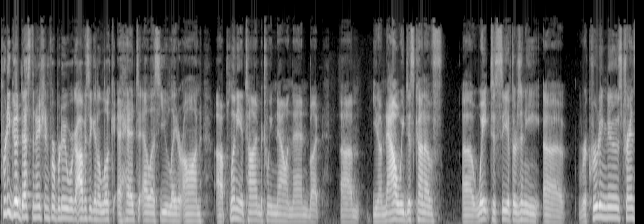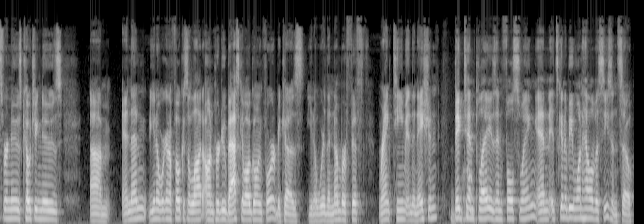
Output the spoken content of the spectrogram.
pretty good destination for Purdue. We're obviously going to look ahead to LSU later on. Uh, plenty of time between now and then, but um, you know now we just kind of uh, wait to see if there's any uh, recruiting news, transfer news, coaching news. Um, and then, you know, we're going to focus a lot on Purdue basketball going forward because, you know, we're the number fifth ranked team in the nation. Big Ten play is in full swing, and it's going to be one hell of a season. So,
